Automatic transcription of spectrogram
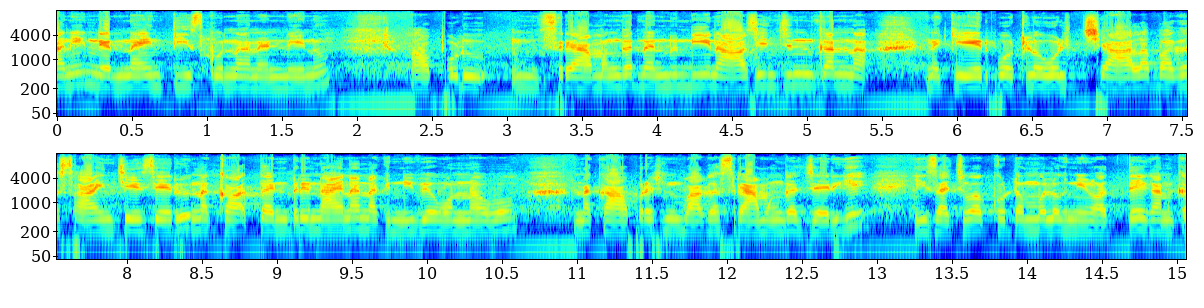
అని నిర్ణయం తీసుకున్నానండి నేను. అప్పుడు శ్రామంగా నన్ను నేను ఆశించిన కన్నా నాకు ఎయిర్పోర్ట్లో వాళ్ళు చాలా బాగా సాయం చేశారు. నాకు తండ్రి నాయన నాకు నీవే ఉన్నావో. నాకు ఆపరేషన్ బాగా శ్రామంగా జరిగి ఈ సచివ కుటుంబంలోకి నేను వస్తే కనుక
